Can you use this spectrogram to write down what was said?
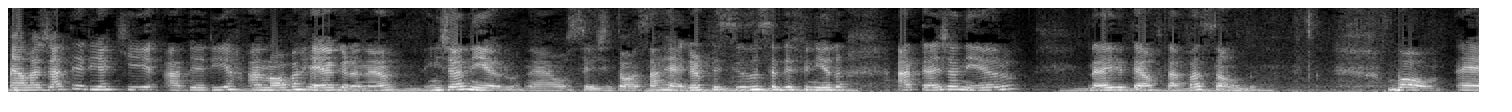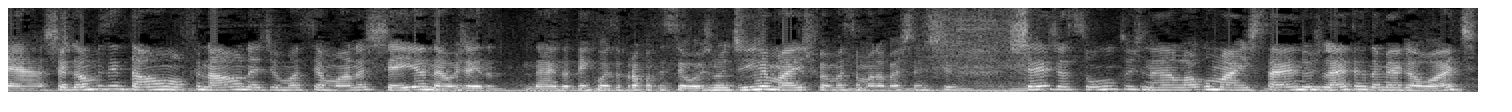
ela já teria que aderir à nova regra, né, em janeiro, né? Ou seja, então essa regra precisa ser definida até janeiro, né? E o tempo está passando. Bom, é, chegamos então ao final né, de uma semana cheia, né? Hoje ainda, né, ainda tem coisa para acontecer hoje no dia, mas foi uma semana bastante cheia de assuntos, né? Logo mais sai a newsletter da Megawatt.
